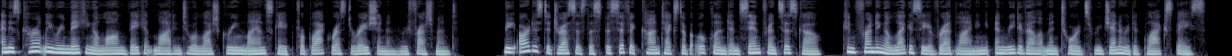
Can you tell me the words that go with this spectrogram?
and is currently remaking a long vacant lot into a lush green landscape for black restoration and refreshment. The artist addresses the specific context of Oakland and San Francisco, confronting a legacy of redlining and redevelopment towards regenerative black space.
